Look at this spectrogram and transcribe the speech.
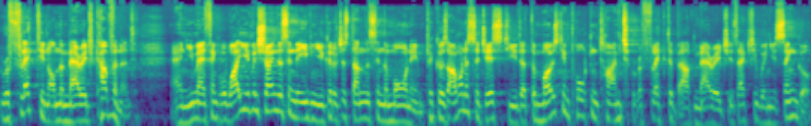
reflecting on the marriage covenant. And you may think, well, why are you even showing this in the evening? You could have just done this in the morning. Because I want to suggest to you that the most important time to reflect about marriage is actually when you're single.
